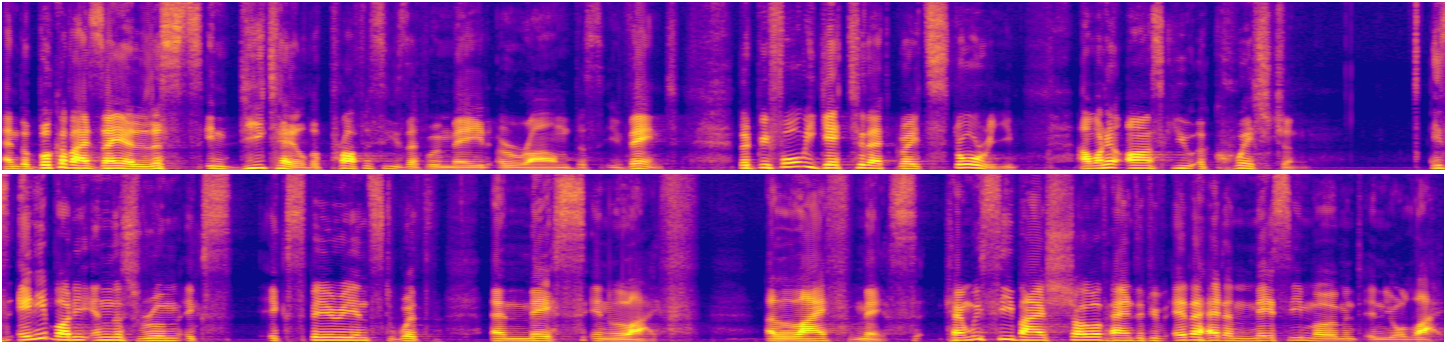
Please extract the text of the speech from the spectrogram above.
and the book of Isaiah lists in detail the prophecies that were made around this event. But before we get to that great story, I want to ask you a question. Is anybody in this room ex- experienced with a mess in life? A life mess. Can we see by a show of hands if you've ever had a messy moment in your life?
